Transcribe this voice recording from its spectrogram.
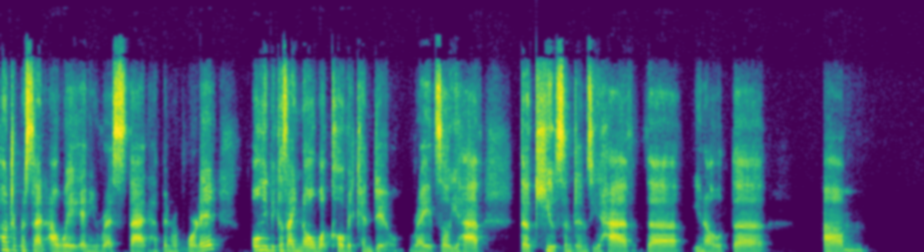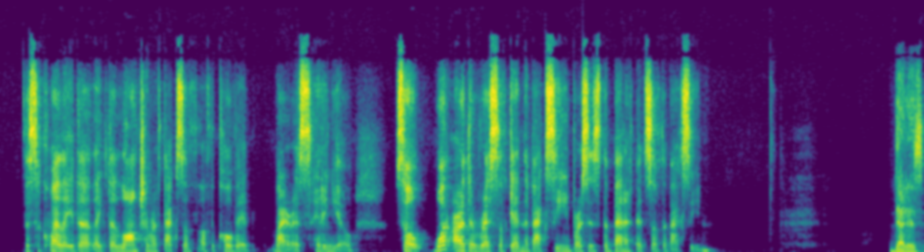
100% outweigh any risks that have been reported, only because I know what COVID can do, right? So you have the acute symptoms, you have the, you know, the, um, the sequelae, the like the long-term effects of, of the COVID virus hitting you. So what are the risks of getting the vaccine versus the benefits of the vaccine? That is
